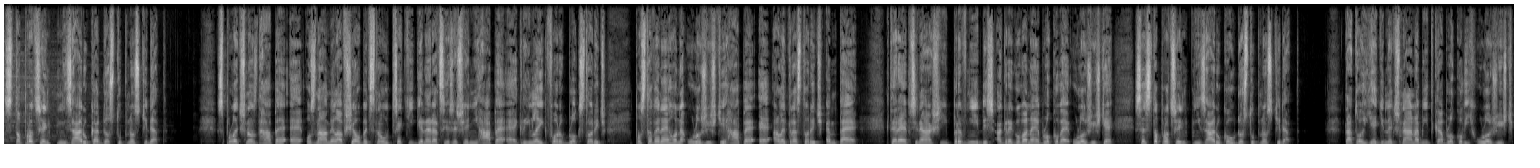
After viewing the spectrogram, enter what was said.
Stoprocentní záruka dostupnosti dat. Společnost HPE oznámila všeobecnou třetí generaci řešení HPE Green Lake for Block Storage, postaveného na úložišti HPE Aletra Storage MP, které přináší první disagregované blokové úložiště se stoprocentní zárukou dostupnosti dat. Tato jedinečná nabídka blokových úložišť,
